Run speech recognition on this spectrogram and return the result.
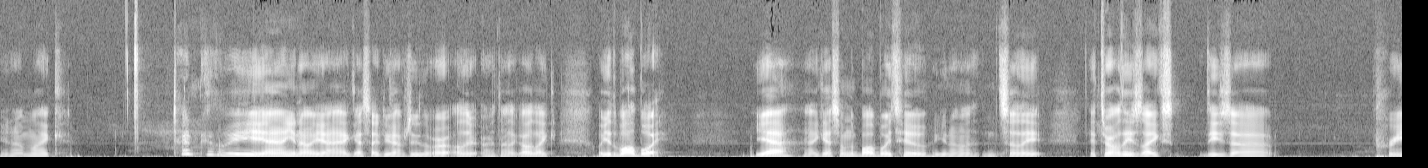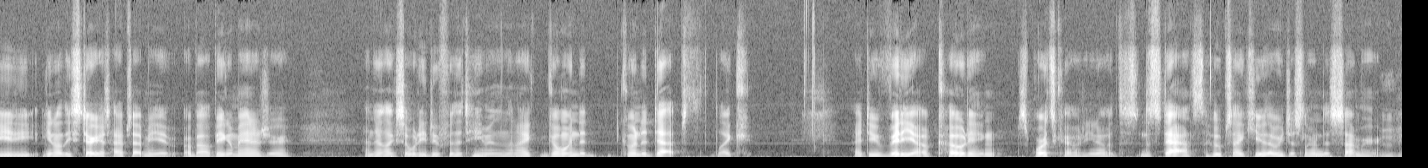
You know, I'm like, technically, yeah, you know, yeah, I guess I do have to do the. Or, or they're like, oh, like, well, you're the ball boy. Yeah, I guess I'm the ball boy too. You know, and so they they throw these like these uh pre you know these stereotypes at me about being a manager, and they're like, so what do you do for the team? And then I go into go into depth like. I do video, coding, sports code. You know, the, the stats, the hoops IQ that we just learned this summer. Mm-hmm.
